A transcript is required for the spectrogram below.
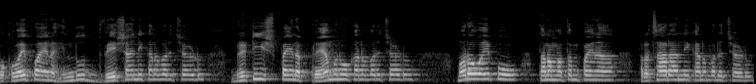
ఒకవైపు ఆయన హిందూ ద్వేషాన్ని కనబరిచాడు బ్రిటిష్ పైన ప్రేమను కనబరిచాడు మరోవైపు తన మతం పైన ప్రచారాన్ని కనబరిచాడు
